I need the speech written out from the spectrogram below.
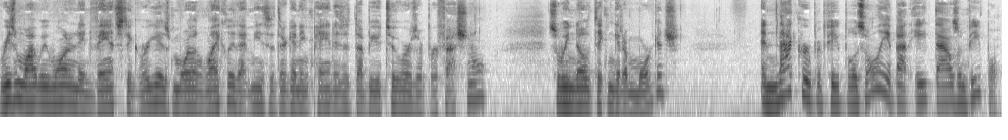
Reason why we want an advanced degree is more than likely that means that they're getting paid as a W 2 or as a professional. So we know that they can get a mortgage. And that group of people is only about 8,000 people.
